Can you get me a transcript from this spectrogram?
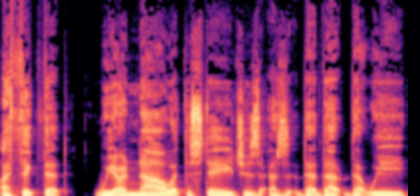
I think that we are now at the stages as that, that, that we,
